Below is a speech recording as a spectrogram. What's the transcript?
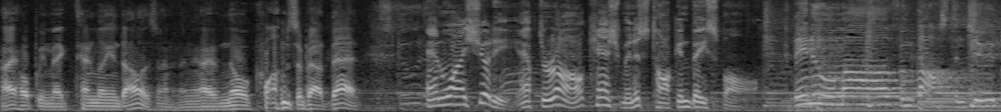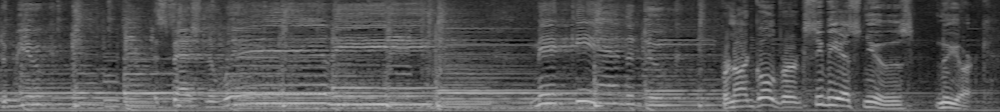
I hope we make $10 million on it. I mean, I have no qualms about that. And why should he? After all, Cashman is talking baseball. They knew him all from Boston to Dubuque, especially Willie, Bernard Goldberg, CBS News, New York.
